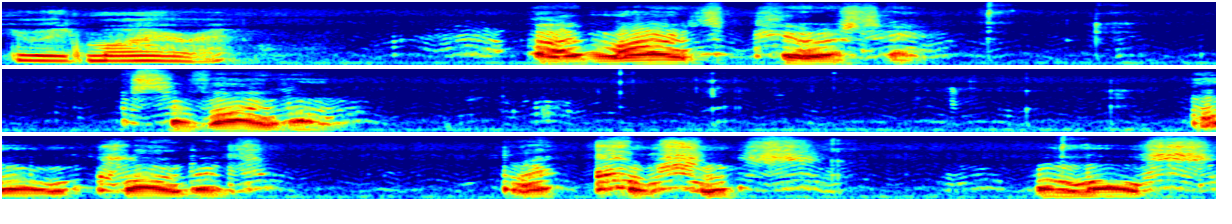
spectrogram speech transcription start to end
You admire it? I admire its purity. A survivor. Unclouded by conscience remorse,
